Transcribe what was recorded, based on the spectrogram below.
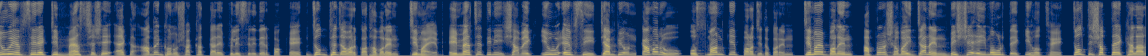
ইউএফসির একটি ম্যাচ শেষে এক আবেগঘন সাক্ষাৎকারে ফিলিস্তিনিদের পক্ষে যুদ্ধে উঠে যাওয়ার কথা বলেন চিমায়েব। এই ম্যাচে তিনি সাবেক ইউএফসি চ্যাম্পিয়ন কামারু ওসমানকে পরাজিত করেন। চিমায়েব বলেন আপনারা সবাই জানেন বিশ্বে এই মুহূর্তে কি হচ্ছে। চলতি সপ্তাহে খেলার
